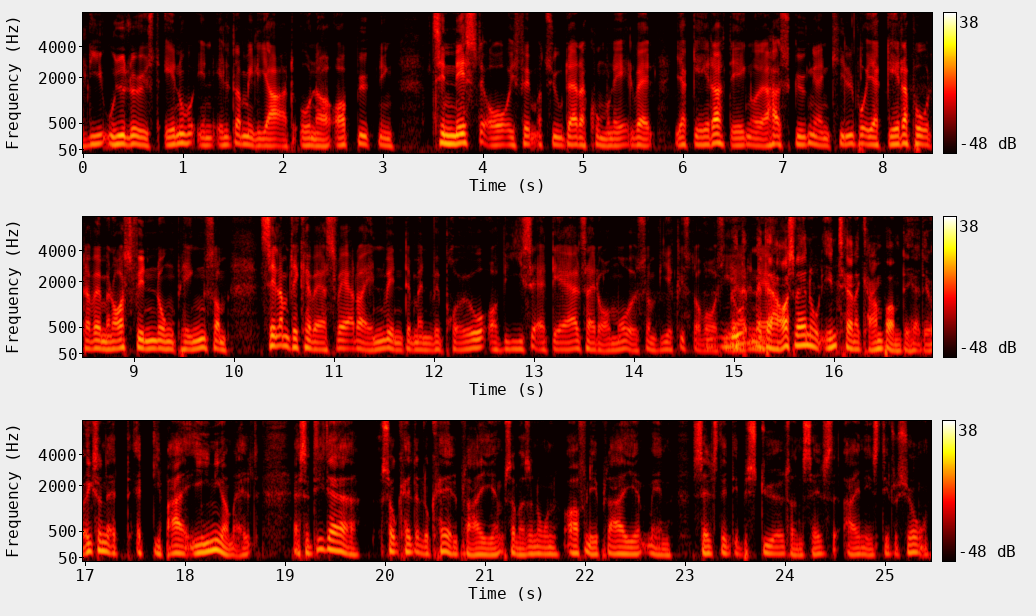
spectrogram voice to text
lige udløst endnu en ældre milliard under opbygning. Til næste år i 25, der er der kommunalvalg. Jeg gætter, det er ikke noget, jeg har skyggen af en kilde på, jeg gætter på, der vil man også finde nogle penge, som selvom det kan være svært at anvende det, man vil prøve at vise, at det er altså et område, som virkelig står vores hjerte Men der har også været nogle interne kampe om det her. Det er jo ikke sådan, at, at de bare er enige om alt. Altså de der såkaldte lokale plejehjem, som er sådan nogle offentlige plejehjem med en selvstændig bestyrelse og en selvstændig institution,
